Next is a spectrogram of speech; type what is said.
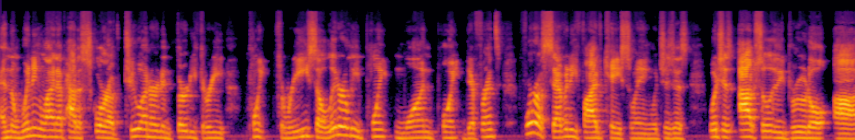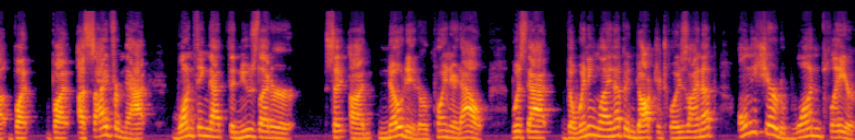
and the winning lineup had a score of 233.3 so literally 0.1 point difference for a 75k swing which is just which is absolutely brutal uh but but aside from that one thing that the newsletter uh, noted or pointed out was that the winning lineup and Dr. Toy's lineup only shared one player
